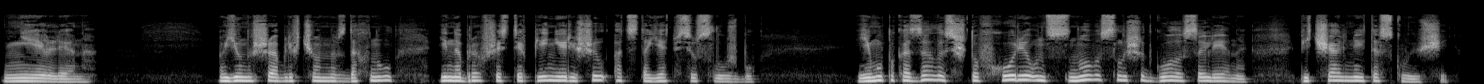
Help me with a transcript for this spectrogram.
не Елена. Юноша облегченно вздохнул и, набравшись терпения, решил отстоять всю службу. Ему показалось, что в хоре он снова слышит голос Елены, печальный и тоскующий —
